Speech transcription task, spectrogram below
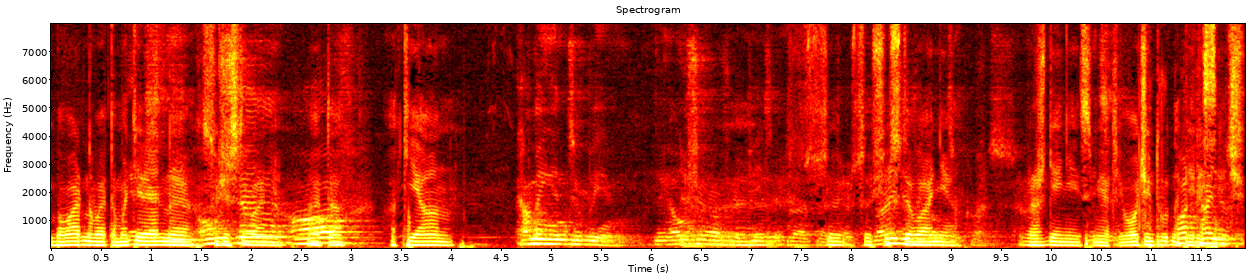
Баварнова — это материальное существование, это океан существования, рождения и смерти. Его очень трудно пересечь.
